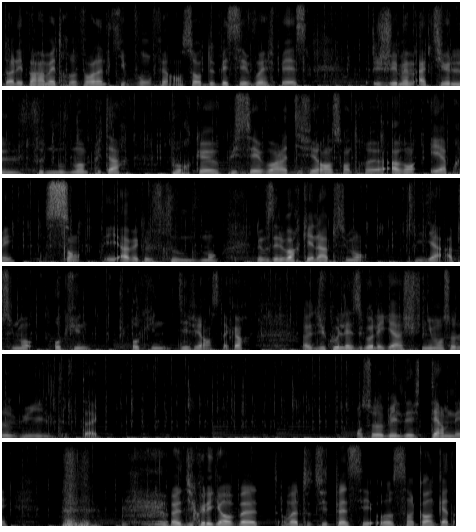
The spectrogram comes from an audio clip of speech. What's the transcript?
dans les paramètres Fortnite qui vont faire en sorte de baisser vos FPS. Je vais même activer le flou de mouvement plus tard pour que vous puissiez voir la différence entre avant et après, sans et avec le flou de mouvement. Mais vous allez voir qu'il y a absolument, y a absolument aucune, aucune différence, d'accord? Euh, Du coup, let's go les gars, je finis mon solo build, tac, mon solo build est terminé. du coup les gars on va, on va tout de suite passer au 144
